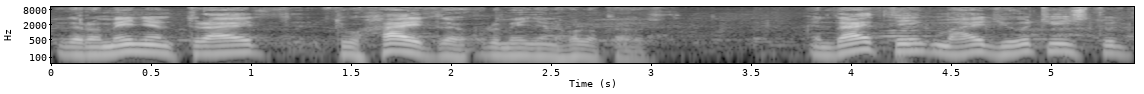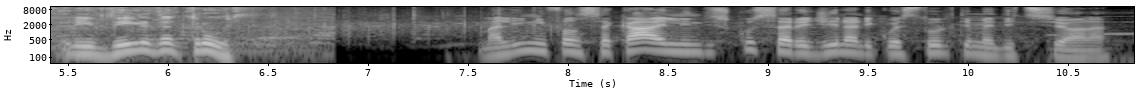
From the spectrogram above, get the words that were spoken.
The Romanian tried to hide the Romanian Holocaust. And I think my duty is to reveal the truth. Malini Fonseca è l'indiscussa regina di quest'ultima edizione.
